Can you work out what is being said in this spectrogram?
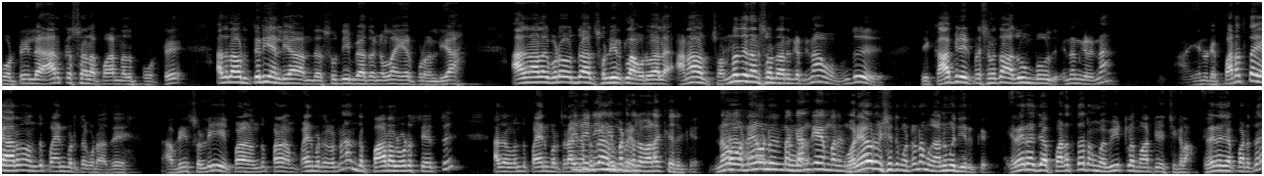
போட்டு இல்லை ஆர்கெஸ்ட்ராவில் பாடினது போட்டு அதில் அவருக்கு தெரியும் இல்லையா? அந்த சுதி பேதங்கள்லாம் ஏற்படும் இல்லையா? அதனால் கூட வந்து அது சொல்லியிருக்கலாம் ஒரு வேலை ஆனால் சொன்னது என்ன சொல்கிறாருன்னு கேட்டிங்கன்னா வந்து இது காப்பிரைட் பிரச்சனை தான் அதுவும் போகுது. என்னென்னு கேட்டிங்கன்னா என்னுடைய படத்தை யாரும் வந்து பயன்படுத்தக்கூடாது அப்படின்னு சொல்லி ப வந்து ப பயன்படுத்தக்கூடாதுன்னா அந்த பாடலோடு சேர்த்து அதை வந்து இது பயன்படுத்துகிறாங்க நீதிமன்றத்தில் வழக்கு இருக்கு. ஒரே ஒரு விஷயத்துக்கு மட்டும் நமக்கு அனுமதி இருக்கு. இளையராஜா படத்தை நம்ம வீட்டில் மாட்டி வச்சுக்கலாம். இளையராஜா படத்தை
